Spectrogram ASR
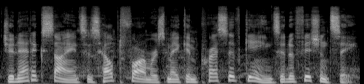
genetic science has helped farmers make impressive gains in efficiency.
